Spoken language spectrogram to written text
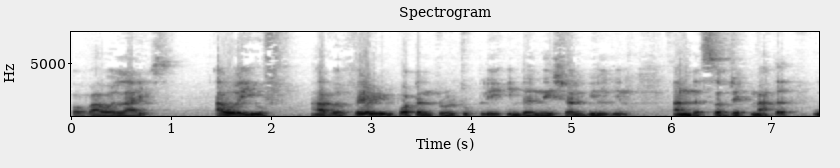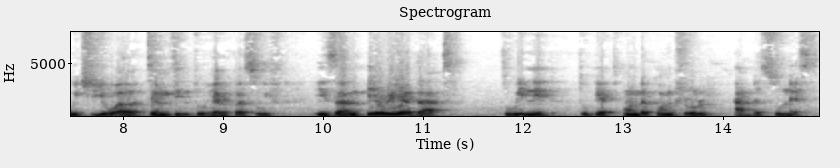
of our lives. Our youth have a very important role to play in the nation building and the subject matter which you are attempting to help us with is an area that we need to get under control at the soonest.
